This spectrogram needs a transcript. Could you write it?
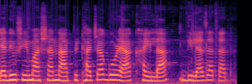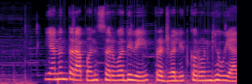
या दिवशी माशांना पिठाच्या गोळ्या खायला दिल्या जातात. यानंतर आपण सर्व दिवे प्रज्वलित करून घेऊयात.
